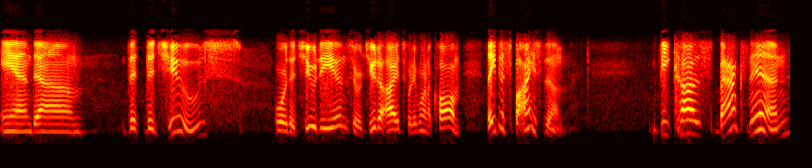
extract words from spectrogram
and um, the the Jews or the Judeans or Judahites, whatever you want to call them, they despised them because back then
